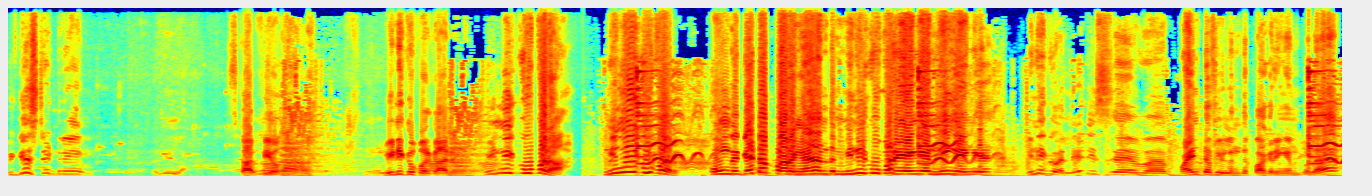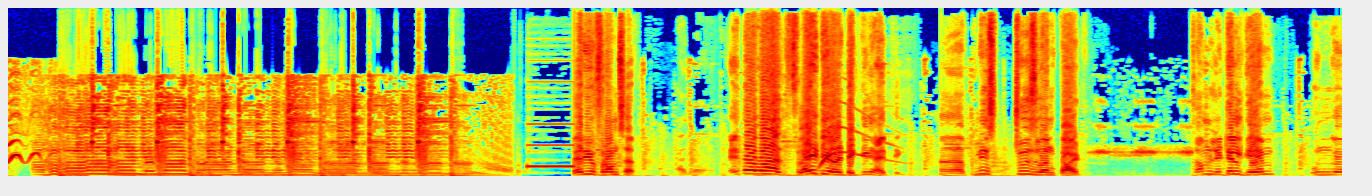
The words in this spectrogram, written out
பிக்கெஸ்ட் ட்ரீம் சொல்லிடலாம் Scorpio Mini Cooper car Mini கூப்பரா மினி கூப்பர் உங்க கெட்டப் பாருங்க. அந்த மினி கூப்பர் எங்க? நீங்க எங்க? Mini Cooper ladies point of வியூல இருந்து பாக்குறீங்க போல. Where you from, sir? Hyderabad. Hyderabad, flight you are taking, I think. Uh, please choose one card. Some little game. Ung, uh,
